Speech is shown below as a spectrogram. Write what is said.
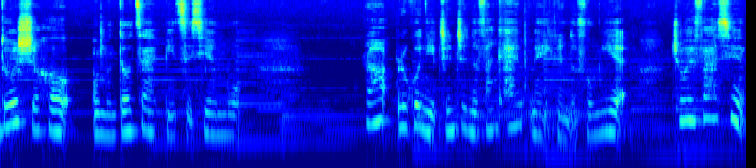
多时候，我们都在彼此羡慕。然而，如果你真正的翻开每个人的枫叶，就会发现，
